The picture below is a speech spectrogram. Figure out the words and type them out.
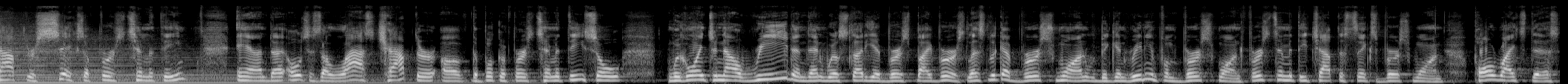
Chapter 6 of First Timothy. And uh, also, it's the last chapter of the book of First Timothy. So we're going to now read and then we'll study it verse by verse. Let's look at verse 1. We begin reading from verse 1. 1 Timothy chapter 6, verse 1. Paul writes this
